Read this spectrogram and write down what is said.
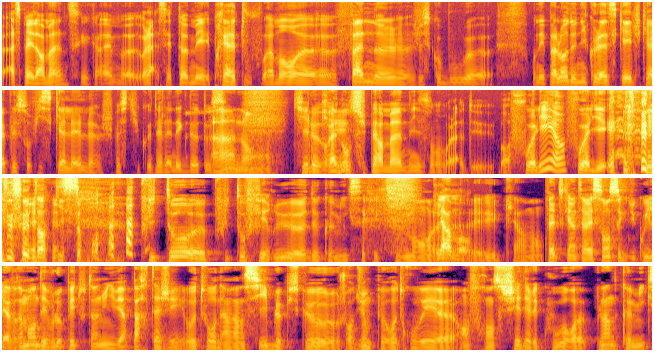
à Spider-Man. C'est quand même, euh, voilà, cet homme est prêt à tout. Vraiment euh, fan jusqu'au bout. on n'est pas loin de Nicolas Cage qui a appelé son fils Kal-El. Je sais pas si tu connais l'anecdote aussi. Ah non qui est le vrai nom de Superman. Ils ont, voilà, des... bon, faut allier, hein, faut allier. Tous autant qu'ils sont. plutôt plutôt féru de comics effectivement Clairement. clairement en fait ce qui est intéressant c'est que du coup il a vraiment développé tout un univers partagé autour d'Invincible puisque aujourd'hui on peut retrouver en France chez Delcourt plein de comics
